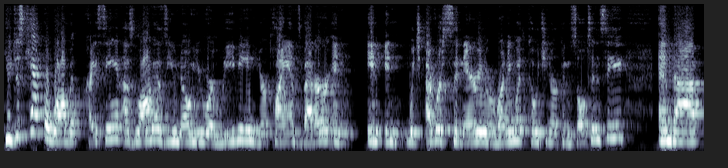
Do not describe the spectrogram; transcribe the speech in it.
you just can't go wrong with pricing as long as you know you are leaving your clients better in, in, in whichever scenario you're running with coaching or consultancy and that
